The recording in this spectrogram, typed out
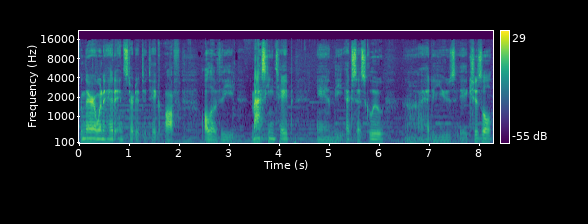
From there I went ahead and started to take off all of the masking tape and the excess glue. Uh, I had to use a chisel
